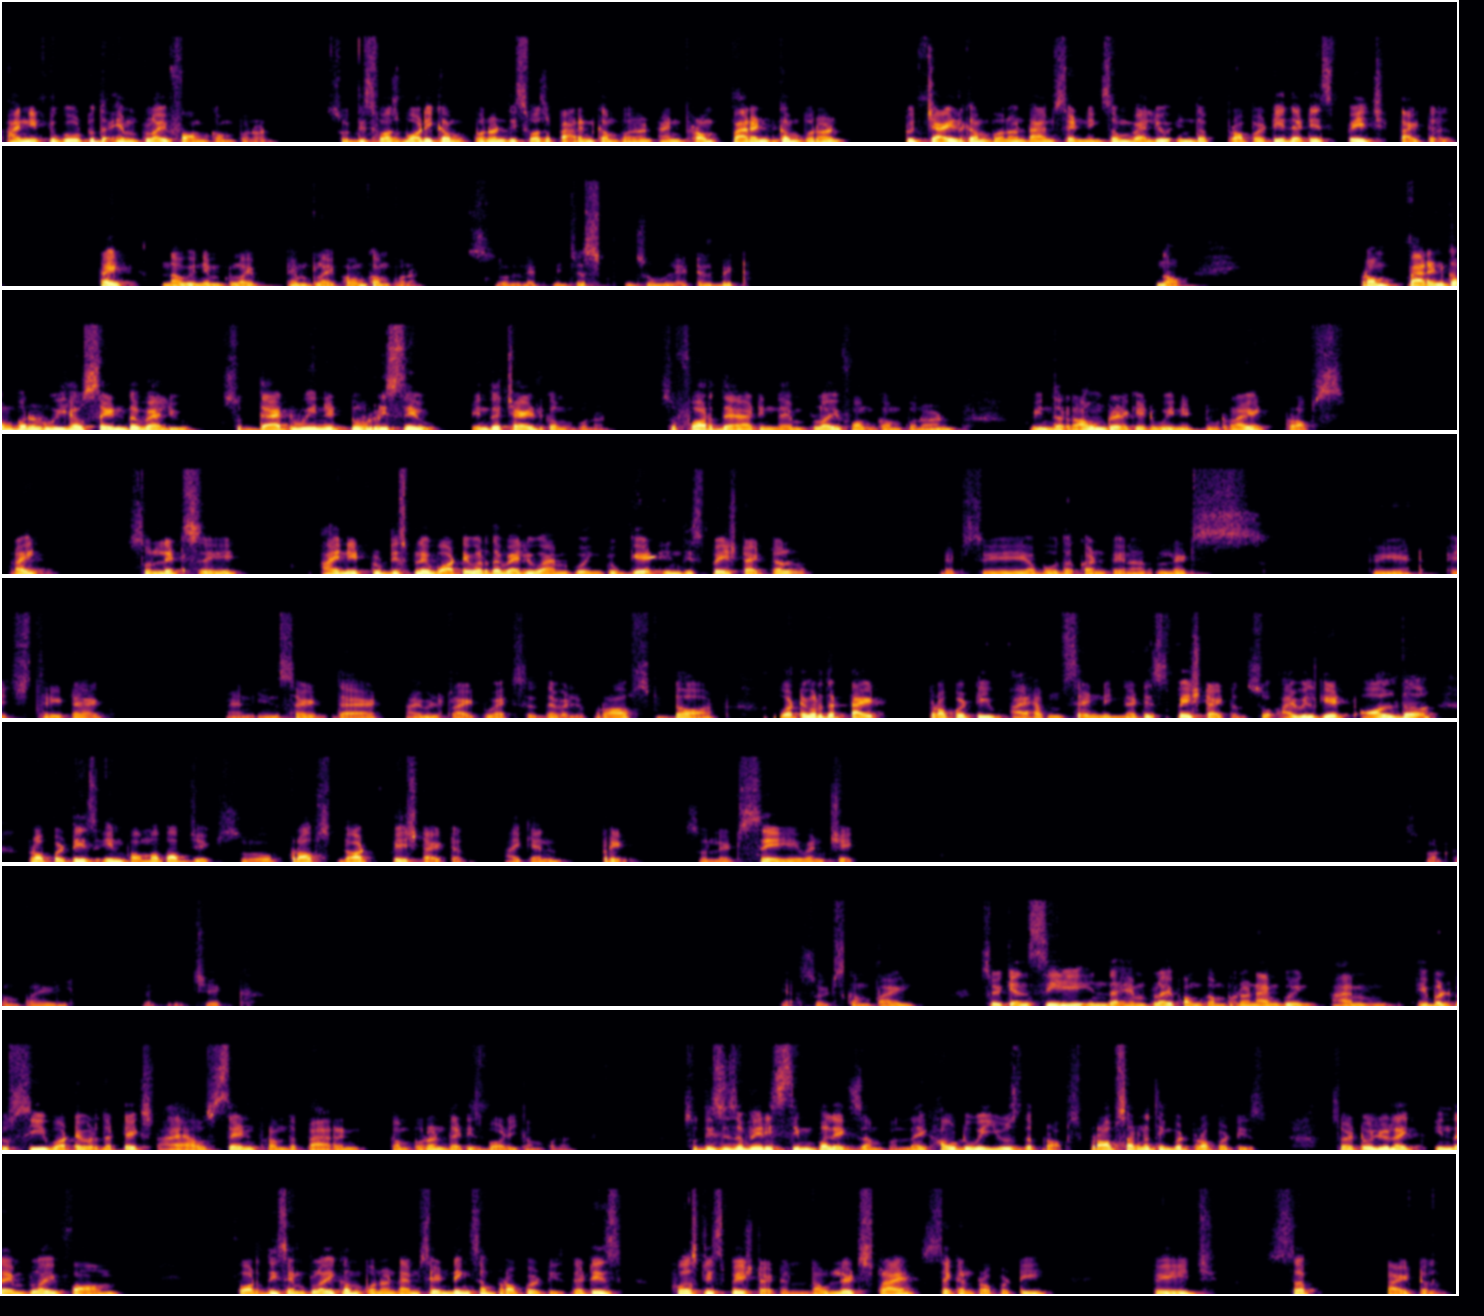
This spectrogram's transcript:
I need to go to the employee form component. So this was body component, this was a parent component and from parent component to child component, I'm sending some value in the property that is page title, right? Now in employee, employee form component. So let me just zoom a little bit. Now from parent component, we have sent the value. So that we need to receive in the child component. So for that, in the employee form component, in the round bracket, we need to write props, right? So let's say I need to display whatever the value I'm going to get in this page title. Let's say above the container, let's create h3 tag. And inside that, I will try to access the value props dot whatever the type property I am sending that is page title. So I will get all the properties in form of objects. So props dot page title I can print. So let's save and check. It's not compiled. Let me check. Yeah, so it's compiled. So you can see in the employee form component, I'm going, I'm able to see whatever the text I have sent from the parent component that is body component. So this is a very simple example, like how do we use the props? Props are nothing but properties. So I told you like in the employee form, for this employee component, I'm sending some properties. That is, first is page title. Now let's try second property, page subtitle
